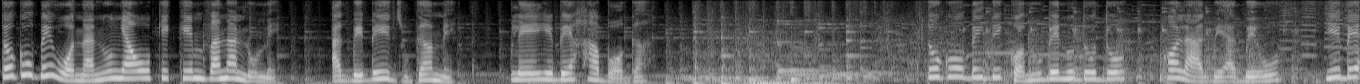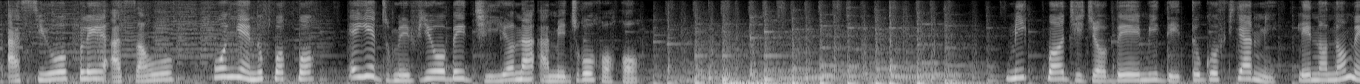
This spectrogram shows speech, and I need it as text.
togo be wɔna nunyawo kekem vana lome agbe be dugã me kple yebe habɔ gã togo be dekɔnu be nudodo kɔ le agbeagbewo yebe asiwo kple azãwo wonye nukpɔkpɔ eye dumeviwo be dzi yɔna amedzroxɔxɔ mikpɔ dzidzɔ be miɖe togofia mi le nɔnɔme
